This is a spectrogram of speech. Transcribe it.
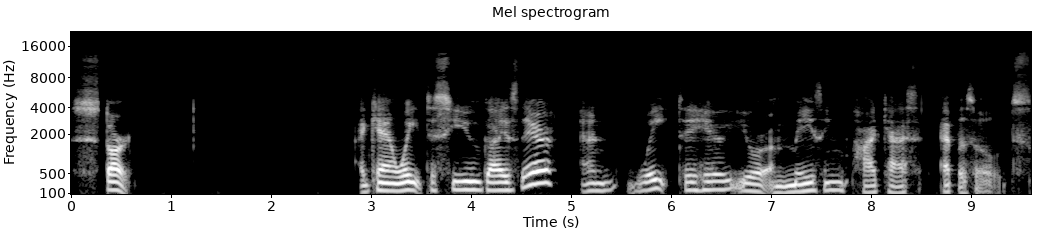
start. I can't wait to see you guys there and wait to hear your amazing podcast episodes.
